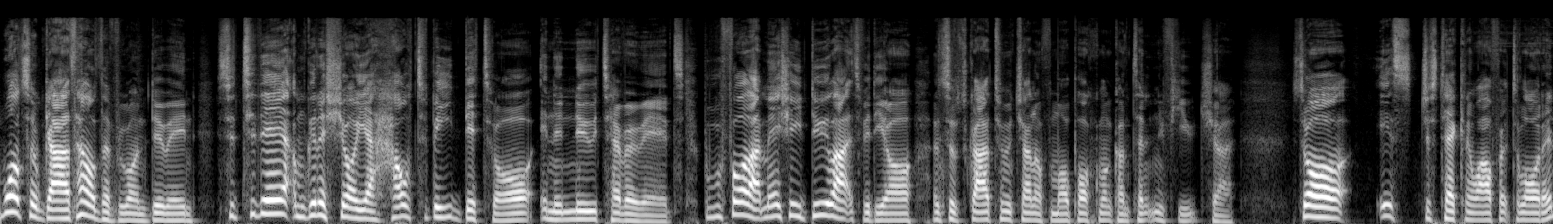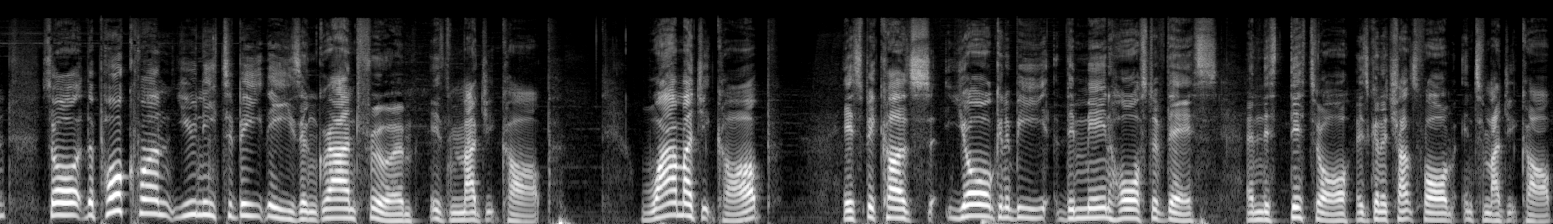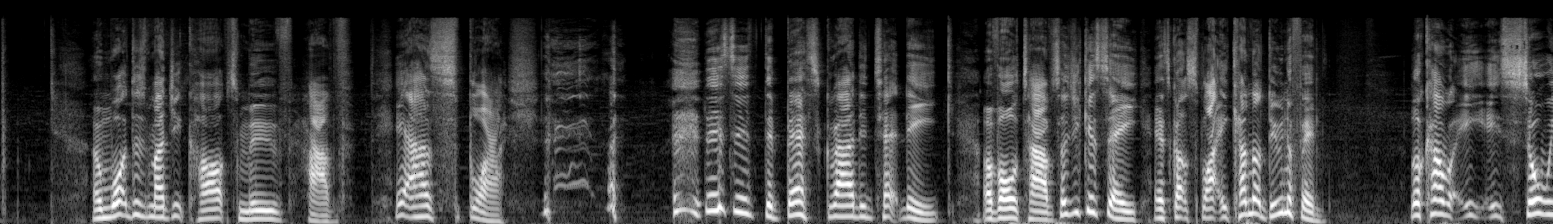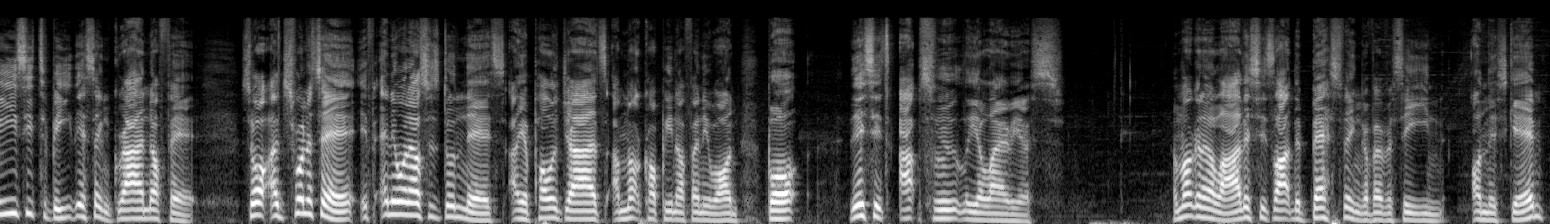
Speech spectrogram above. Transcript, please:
What's up guys, how's everyone doing? So today I'm going to show you how to beat Ditto in the new Tera Raids. But before that, make sure you do like this video and subscribe to my channel for more Pokemon content in the future. So it's just taking a while for it to load in. So the Pokemon you need to beat these and grind through them is Magikarp. Why Magikarp? It's because you're going to be the main host of this and this Ditto is going to transform into Magikarp. And what does Magikarp's move have? It has Splash. this is the best grinding technique of all time. So as you can see, it's got Splash. It cannot do nothing. Look how it's so easy to beat this and grind off it. So I just want to say, if anyone else has done this, I apologise. I'm not copying off anyone, but this is absolutely hilarious. I'm not going to lie, this is like the best thing I've ever seen on this game.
